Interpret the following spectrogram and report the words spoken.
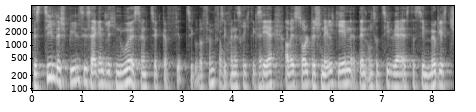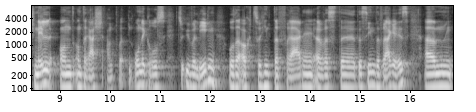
Das Ziel des Spiels ist eigentlich nur, es sind circa 40 oder 50, oh, wenn ich es richtig okay. sehe, aber es sollte schnell gehen, denn unser Ziel wäre es, dass Sie möglichst schnell und, und rasch antworten, ohne groß zu überlegen oder auch zu hinterfragen, äh, was der, der Sinn der Frage ist. Ähm,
